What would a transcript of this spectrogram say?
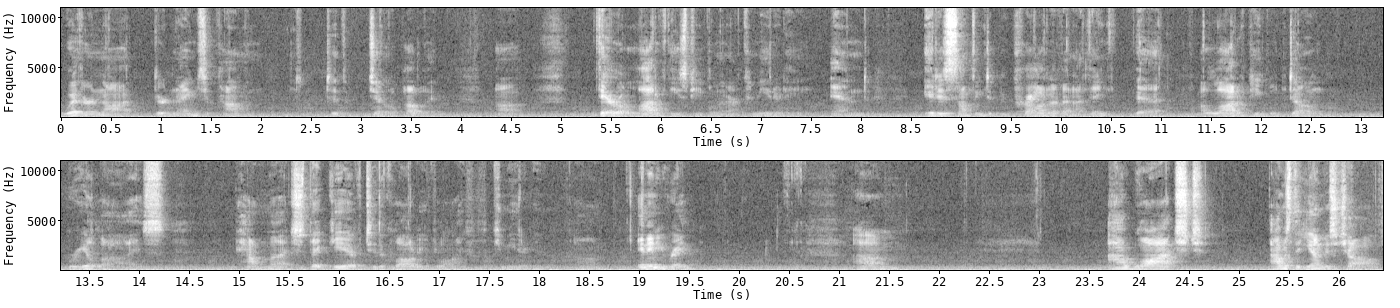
whether or not their names are common to the general public. There are a lot of these people in our community, and it is something to be proud of, and I think that a lot of people don't realize how much they give to the quality of life of the community. Um, any rate, um, I watched, I was the youngest child.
